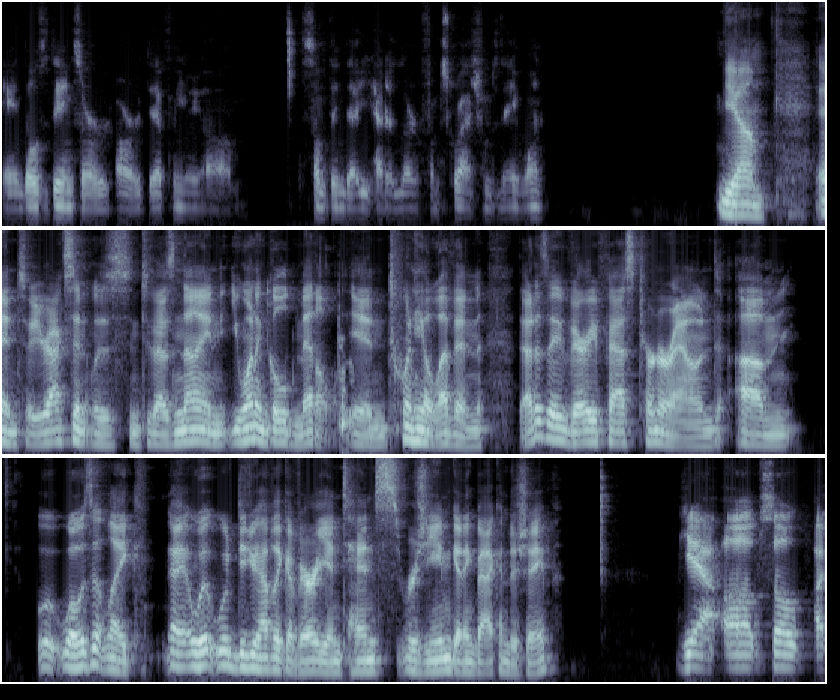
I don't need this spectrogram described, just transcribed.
And those things are, are definitely um, something that you had to learn from scratch from day one. Yeah. And so your accident was in 2009. You won a gold medal in 2011. That is a very fast turnaround. Um, what was it like? Eh, did you have like a very intense regime getting back into shape? Yeah. Uh, so I,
